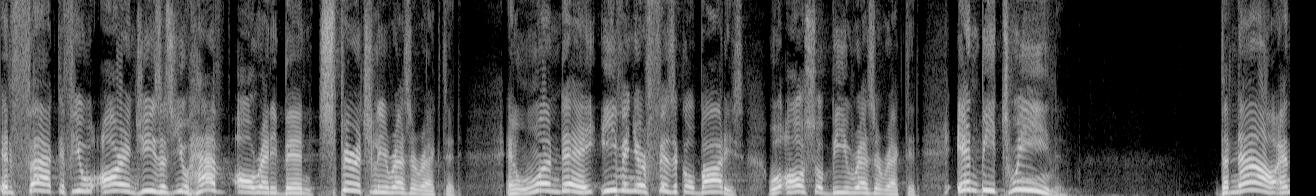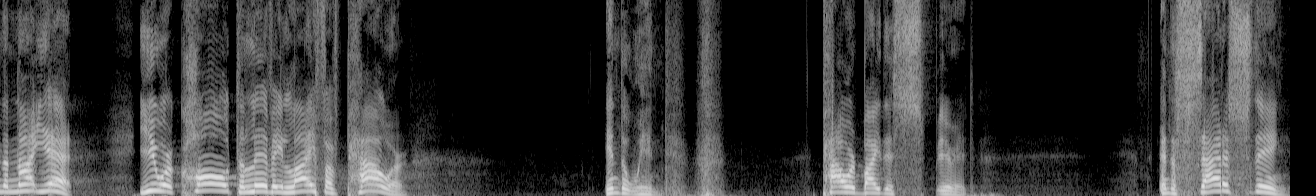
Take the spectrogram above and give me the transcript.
In fact, if you are in Jesus, you have already been spiritually resurrected. And one day, even your physical bodies will also be resurrected. In between the now and the not yet, you are called to live a life of power in the wind, powered by the Spirit. And the saddest thing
